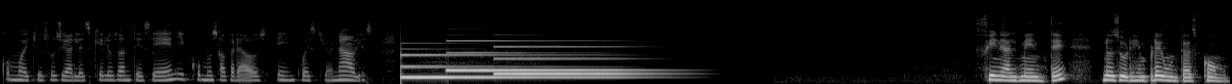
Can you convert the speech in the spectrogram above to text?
como hechos sociales que los anteceden y como sagrados e incuestionables. Finalmente, nos surgen preguntas como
